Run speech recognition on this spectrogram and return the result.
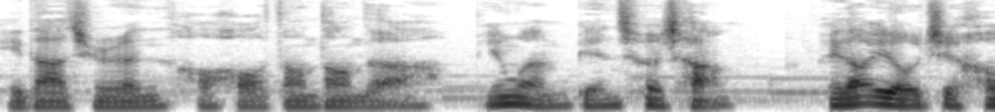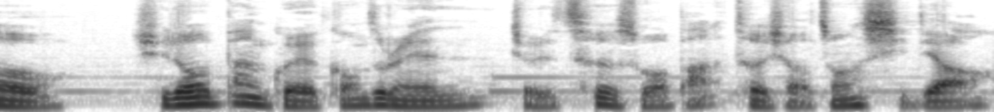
一大群人浩浩荡荡的边玩边撤场。回到一楼之后，许多扮鬼的工作人员就去厕所把特效妆洗掉，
